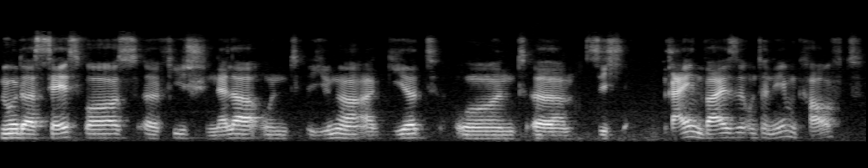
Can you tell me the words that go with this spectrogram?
Nur dass Salesforce äh, viel schneller und jünger agiert und äh, sich reihenweise Unternehmen kauft,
